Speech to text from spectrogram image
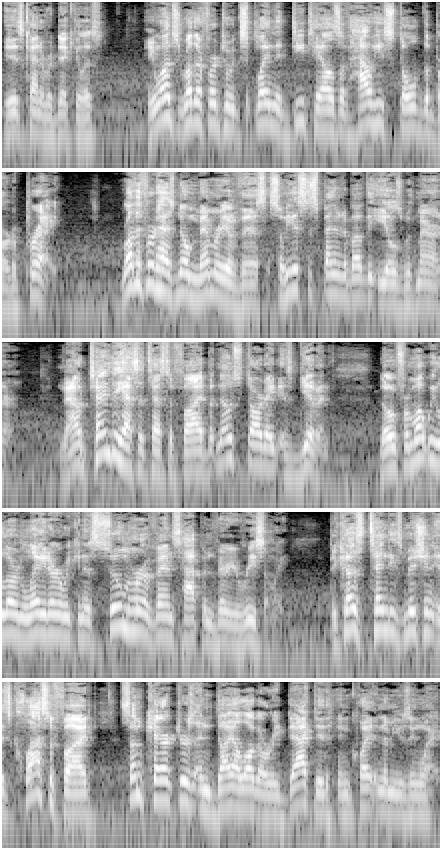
is kind of ridiculous. He wants Rutherford to explain the details of how he stole the bird of prey. Rutherford has no memory of this, so he is suspended above the eels with Mariner. Now Tendi has to testify, but no stardate is given, though from what we learn later, we can assume her events happened very recently. Because Tendi's mission is classified, some characters and dialogue are redacted in quite an amusing way.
